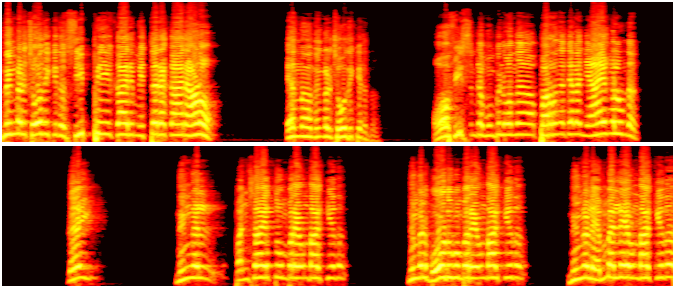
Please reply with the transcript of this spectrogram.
നിങ്ങൾ ചോദിക്കരുത് സി പി ഐക്കാരും ഇത്തരക്കാരാണോ എന്ന് നിങ്ങൾ ചോദിക്കരുത്. ഓഫീസിന്റെ മുമ്പിൽ വന്ന് പറഞ്ഞ ചില ന്യായങ്ങളുണ്ട്. ഡേയ് നിങ്ങൾ പഞ്ചായത്ത് മെമ്പറെ ഉണ്ടാക്കിയത് നിങ്ങൾ ബോർഡ് മെമ്പറെ ഉണ്ടാക്കിയത് നിങ്ങൾ എം എൽ എ ഉണ്ടാക്കിയത്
